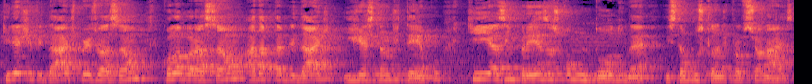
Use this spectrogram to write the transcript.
criatividade, persuasão, colaboração, adaptabilidade e gestão de tempo, que as empresas como um todo né, estão buscando de profissionais.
